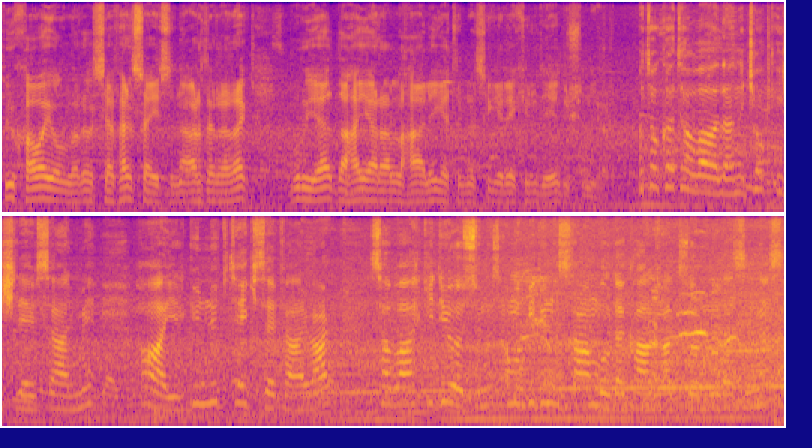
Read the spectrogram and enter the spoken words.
Türk Hava Yolları sefer sayısını artırarak buraya daha yararlı hale getirmesi gerekir diye düşünüyorum. Tokat Havaalanı çok işlevsel mi? Hayır. Günlük tek sefer var. Sabah gidiyorsunuz ama bir gün İstanbul'da kalmak zorundasınız.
